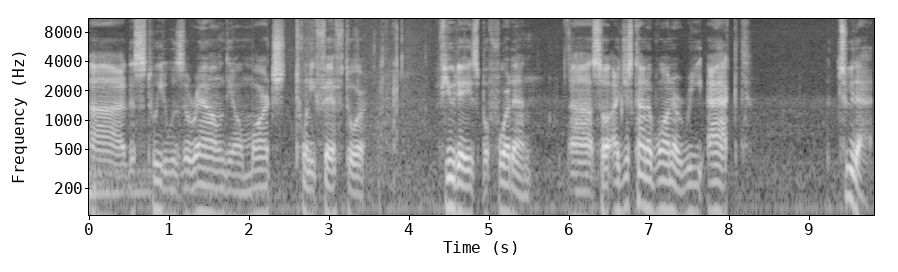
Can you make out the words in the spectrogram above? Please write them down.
Uh, this tweet was around, you know, March 25th or a few days before then. Uh, so I just kind of want to react to that.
